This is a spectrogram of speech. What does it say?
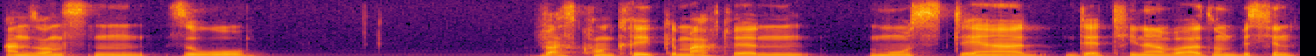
Ansonsten so, was konkret gemacht werden muss, der, der Tina war so ein bisschen,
